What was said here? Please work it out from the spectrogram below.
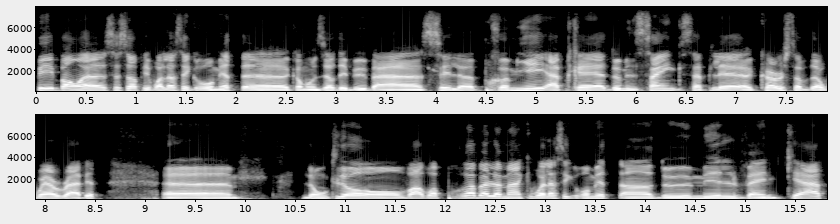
Puis bon, euh, c'est ça. Puis voilà, c'est gros mythe. Euh, comme on disait au début, ben, c'est le premier après 2005 qui s'appelait euh, Curse of the Were Rabbit. Euh, donc là, on va avoir probablement que voilà, c'est gros mythe en 2024.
